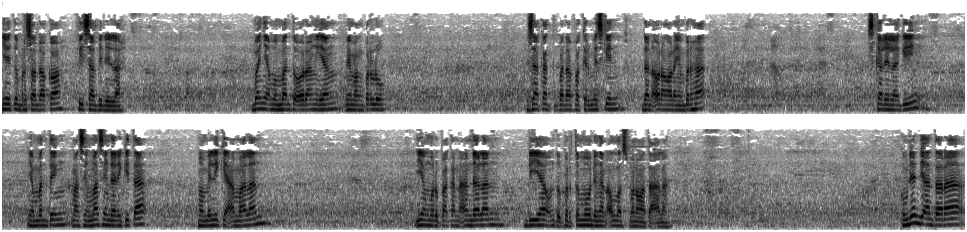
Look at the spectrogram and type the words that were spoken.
yaitu bersedekah fisabilillah. Banyak membantu orang yang memang perlu zakat kepada fakir miskin dan orang-orang yang berhak Sekali lagi Yang penting masing-masing dari kita Memiliki amalan Yang merupakan andalan Dia untuk bertemu dengan Allah SWT Kemudian di antara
